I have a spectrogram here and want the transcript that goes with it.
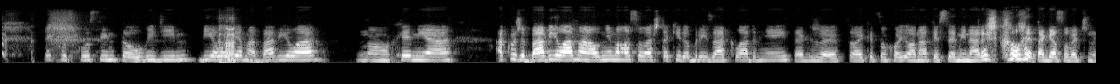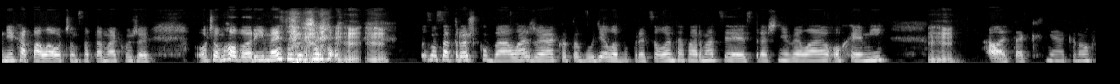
skúsim to, uvidím. Biológia ma bavila, no chemia, akože bavila ma, ale nemala som až taký dobrý základ v nej, takže to aj keď som chodila na tie semináre škole, tak ja som väčšinu nechápala, o čom sa tam akože, o čom hovoríme, takže mm-hmm. to to som sa trošku bála, že ako to bude, lebo predsa len tá farmácia je strašne veľa o chémii. Mm-hmm. Ale tak nejak, no,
